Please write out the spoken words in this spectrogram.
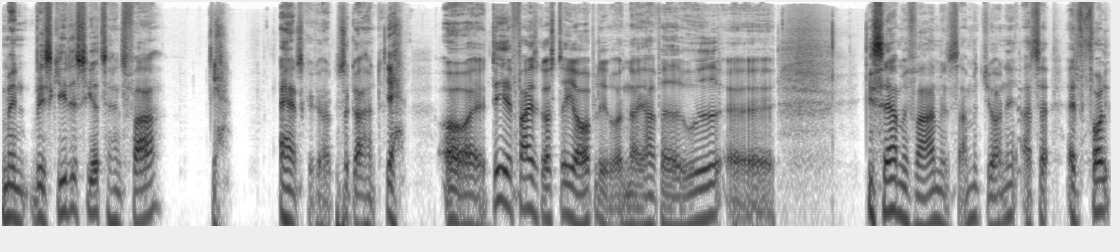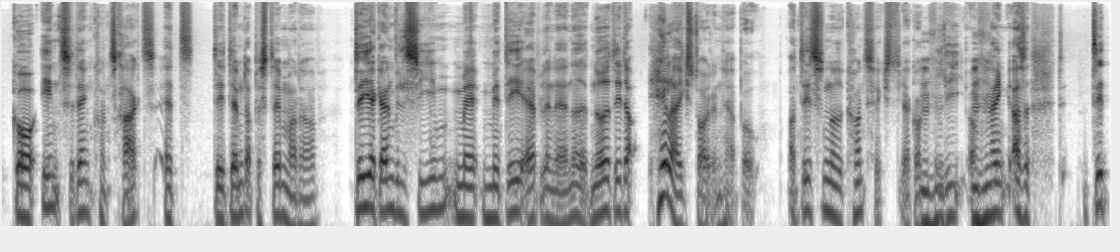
Men hvis Gitte siger til hans far, Ja. at han skal gøre det, så gør han det. Ja. Og øh, det er faktisk også det, jeg oplever, når jeg har været ude, øh, især med faren, men sammen med Johnny, altså at folk går ind til den kontrakt, at det er dem, der bestemmer det op. Det, jeg gerne vil sige med, med det, er blandt andet, at noget af det, der heller ikke står i den her bog, og det er sådan noget kontekst, jeg godt mm-hmm. kan lide omkring, altså det,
